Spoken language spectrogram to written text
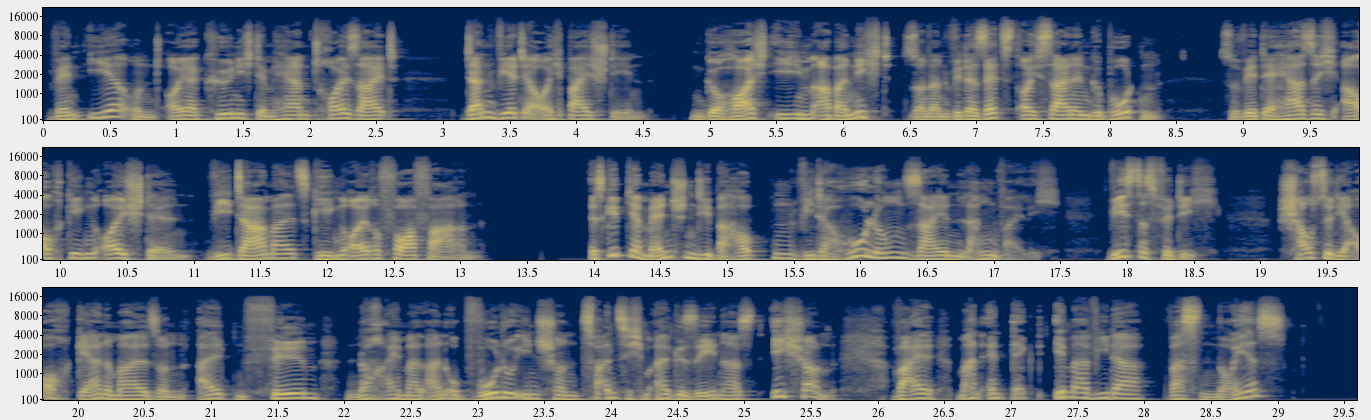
Wenn ihr und euer König dem Herrn treu seid, dann wird er euch beistehen. Gehorcht ihr ihm aber nicht, sondern widersetzt euch seinen Geboten, so wird der Herr sich auch gegen euch stellen, wie damals gegen eure Vorfahren. Es gibt ja Menschen, die behaupten, Wiederholungen seien langweilig. Wie ist das für dich? Schaust du dir auch gerne mal so einen alten Film noch einmal an, obwohl du ihn schon 20 Mal gesehen hast? Ich schon, weil man entdeckt immer wieder was Neues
